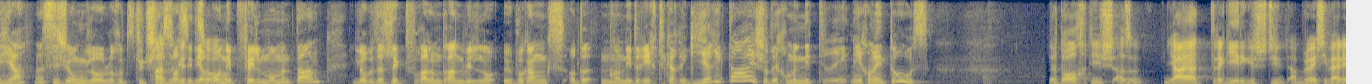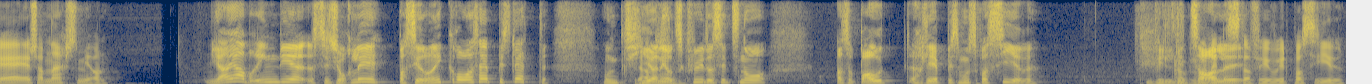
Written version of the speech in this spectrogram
Ja, das ist unglaublich. Und in Deutschland Also passiert ja so- auch nicht viel momentan. Ich glaube, das liegt vor allem daran, weil noch Übergangs- oder noch nicht richtige Regierung da ist. Oder ich komme nicht, ich komme nicht raus. Ja doch, die ist, also, ja, ja, die Regierung ist, die, aber weißt du, die wäre ja erst am nächsten Jahr. Ja, ja, aber irgendwie, es ist auch ein bisschen, passiert auch nicht groß etwas dort. Und hier Ja, habe ich auch das. Gefühl, dass jetzt noch, also bald ein bisschen etwas muss passieren. Weil Ich die glaube nicht, Zahlen, dass da viel wird passieren.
